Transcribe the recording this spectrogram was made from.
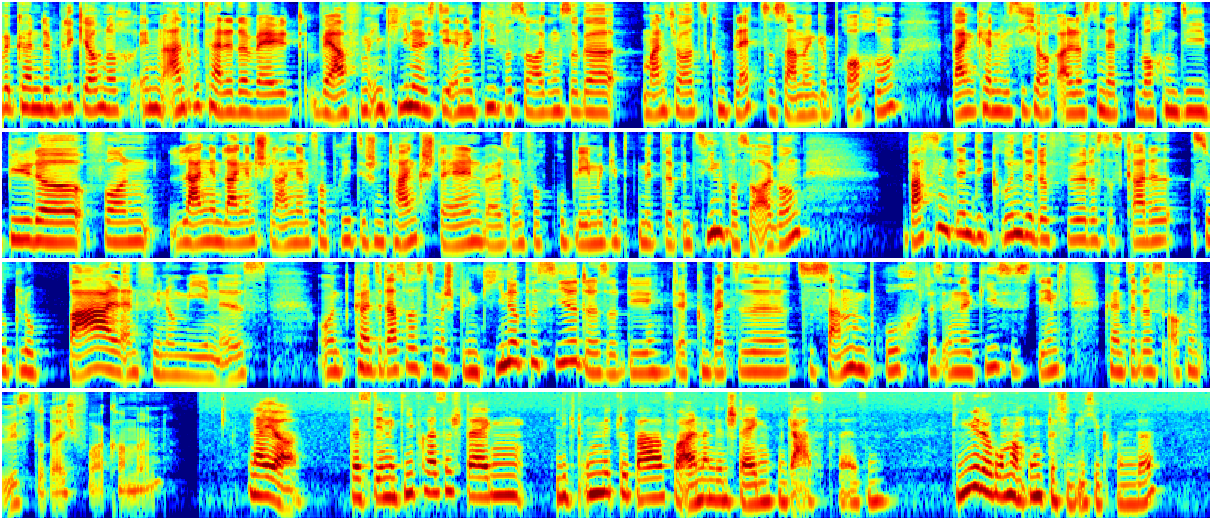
wir können den Blick ja auch noch in andere Teile der Welt werfen. In China ist die Energieversorgung sogar mancherorts komplett zusammengebrochen, Dann kennen wir sicher auch alle aus den letzten Wochen die Bilder von langen, langen Schlangen vor britischen Tankstellen, weil es einfach Probleme gibt mit der Benzinversorgung. Was sind denn die Gründe dafür, dass das gerade so global ein Phänomen ist? Und könnte das, was zum Beispiel in China passiert, also die, der komplette Zusammenbruch des Energiesystems, könnte das auch in Österreich vorkommen? Naja, dass die Energiepreise steigen, liegt unmittelbar vor allem an den steigenden Gaspreisen. Die wiederum haben unterschiedliche Gründe.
